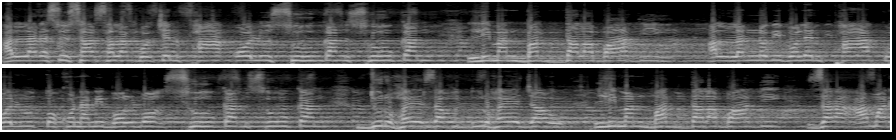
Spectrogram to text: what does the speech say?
আল্লাহ রসুল সাল্লাম বলছেন ফা কলু সুহুকান সুহুকান লিমান বাদ্দালা বাদি। আল্লাহ নবী বলেন, ফা কলু তখন আমি বলব সুহুকান সুহুকান দূর হয়ে যাও, দূর হয়ে যাও। লিমান বাদ্দালা বাদি যারা আমার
